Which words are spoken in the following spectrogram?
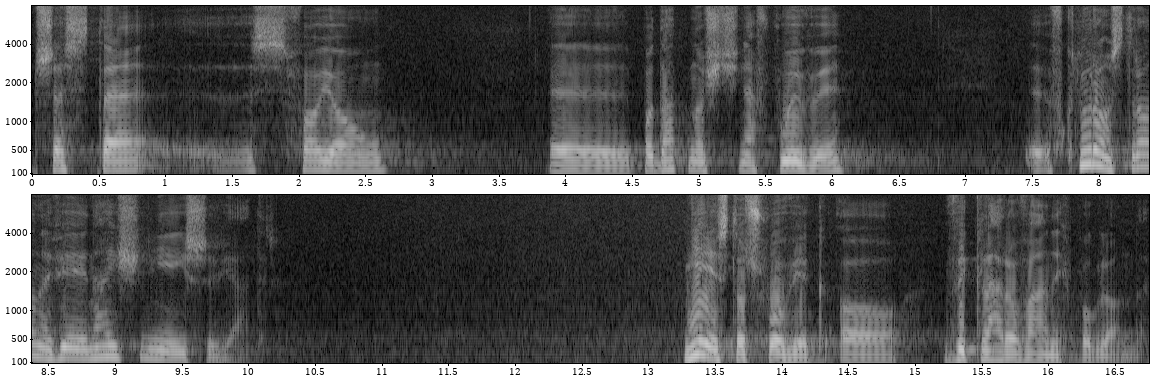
przez tę e, swoją e, podatność na wpływy, e, w którą stronę wieje najsilniejszy wiatr. Nie jest to człowiek o wyklarowanych poglądach.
